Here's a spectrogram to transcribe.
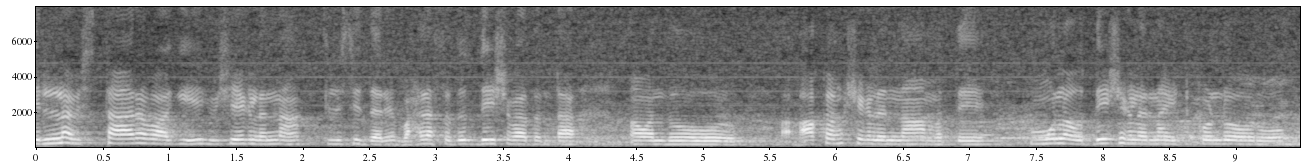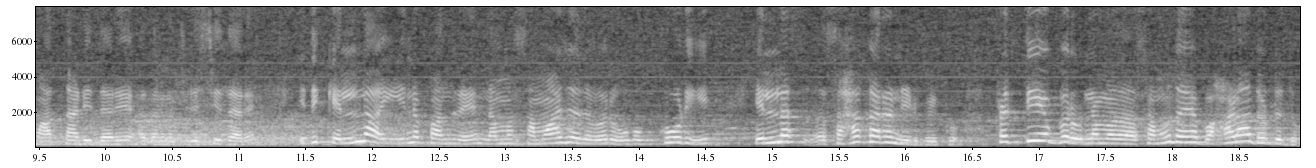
ಎಲ್ಲ ವಿಸ್ತಾರವಾಗಿ ವಿಷಯಗಳನ್ನು ತಿಳಿಸಿದ್ದಾರೆ. ಬಹಳ ಸದುದ್ದೇಶವಾದಂಥ ಒಂದು ಆಕಾಂಕ್ಷೆಗಳನ್ನು ಮತ್ತು ಮೂಲ ಉದ್ದೇಶಗಳನ್ನು ಇಟ್ಕೊಂಡು ಅವರು ಮಾತನಾಡಿದ್ದಾರೆ, ಅದನ್ನು ತಿಳಿಸಿದ್ದಾರೆ. ಇದಕ್ಕೆಲ್ಲ ಏನಪ್ಪ ಅಂದರೆ ನಮ್ಮ ಸಮಾಜದವರು ಒಗ್ಗೂಡಿ ಎಲ್ಲ ಸಹಕಾರ ನೀಡಬೇಕು. ಪ್ರತಿಯೊಬ್ಬರು ನಮ್ಮ ಸಮುದಾಯ ಬಹಳ ದೊಡ್ಡದು.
